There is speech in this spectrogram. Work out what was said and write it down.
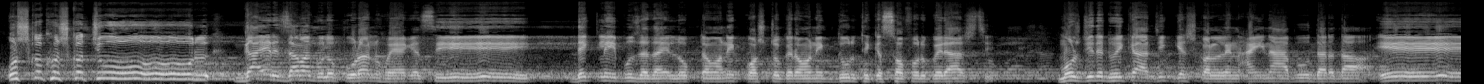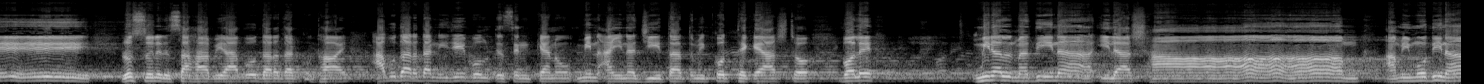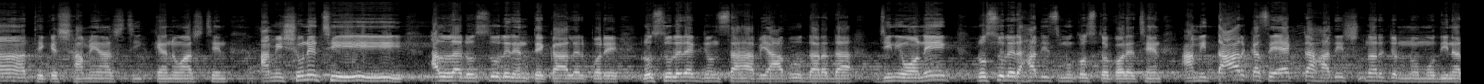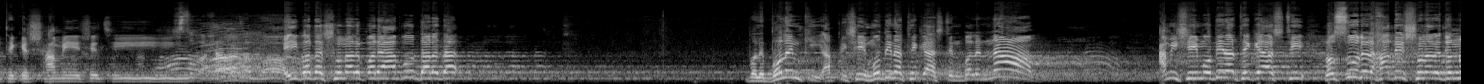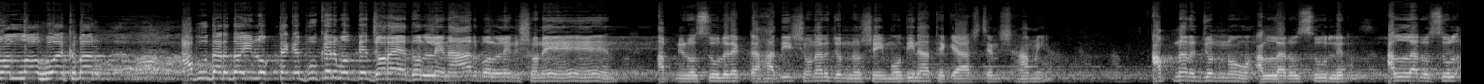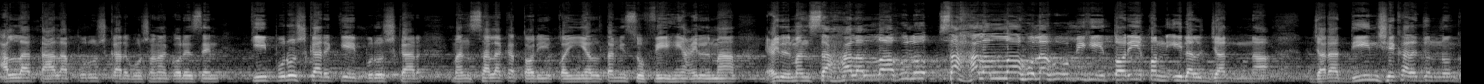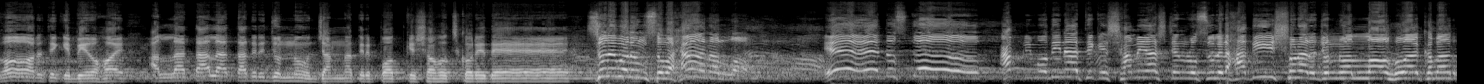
উস্কো খুস্কো চুল, গায়ের জামাগুলো পুরান হয়ে গেছে। দেখলেই বোঝা যায় লোকটা অনেক কষ্ট করে অনেক দূর থেকে সফর করে আসছে। মসজিদে ঢুইকা জিজ্ঞেস করলেন, আইনা আবু দারদা? এ, রসুলের সাহাবি আবু দারদা কোথায়? আবু দারদা নিজেই বলতেছেন, কেন? মিন আইনা জিতা, তুমি কোত্থেকে আসছো? বলে মিনাল মদিনা ইলা শাম। আমি মদিনা থেকে শামে আসছি। কেন আসছেন? আমি শুনেছি আল্লাহ রসুলের এতেকালের পরে রসুলের একজন সাহাবী আবু দারদা যিনি অনেক রসুলের হাদিস মুখস্থ করেছেন। আমি তার কাছে একটা হাদিস শোনার জন্য মদিনা থেকে শামে এসেছি। এই কথা শোনার পরে আবু দারদা বলে বলেন কি? আপনি সেই মদিনা থেকে আসছেন? বলেন না। আমি সেই মদিনা থেকে আসছি, রসুলের হাদিস শোনার জন্য আল্লাহ একবার আবু দারদা লোকটাকে বুকের মধ্যে জড়ায় ধরলেন আর বললেন, শোনেন, আপনি রসুলের একটা হাদিস শোনার জন্য সেই মদিনা থেকে আসছেন স্বামী। আপনার জন্য আল্লাহ রসুলের, আল্লাহ রসুল আল্লাহ তাআলা পুরস্কার ঘোষণা করেছেন। কি পুরস্কার কি পুরস্কার? মান সালাকা তরিকান ইয়ালতামিসু ফীহি ইলমা। ইলমান সাহালাল্লাহু সাহালাল্লাহু লাহু বিহি তরিকান ইলাল জান্নাহ যারা দিন শেখার জন্য ঘর থেকে বের হয়, আল্লাহ তাআলা তাদের জন্য জান্নাতের পথকে সহজ করে দেয়। বলুন, সুবহানাল্লাহ। এ দোস্ত, আপনি মদিনা থেকে সামনে আসছেন রসুলের হাদিস শোনার জন্য, আল্লাহু আকবার।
